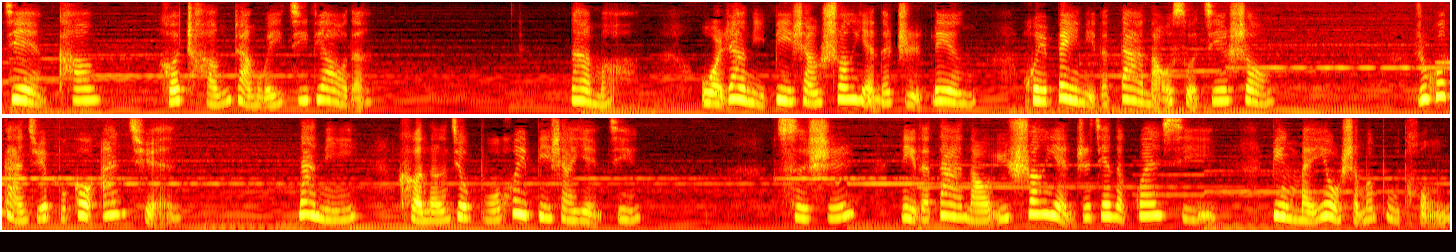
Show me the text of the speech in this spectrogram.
健康和成长为基调的。那么，我让你闭上双眼的指令会被你的大脑所接受。如果感觉不够安全，那你可能就不会闭上眼睛。此时，你的大脑与双眼之间的关系。并没有什么不同，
